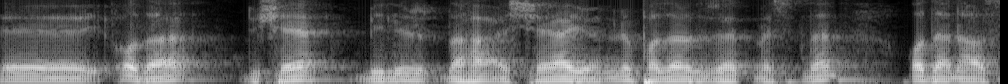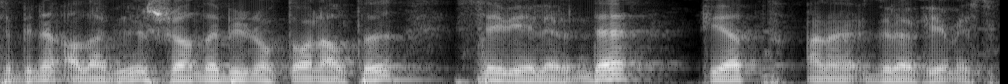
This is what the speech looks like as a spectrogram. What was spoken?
e, o da düşebilir daha aşağıya yönlü pazar düzeltmesinden o da nasibini alabilir. Şu anda 1.16 seviyelerinde fiyat ana grafiğimiz.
